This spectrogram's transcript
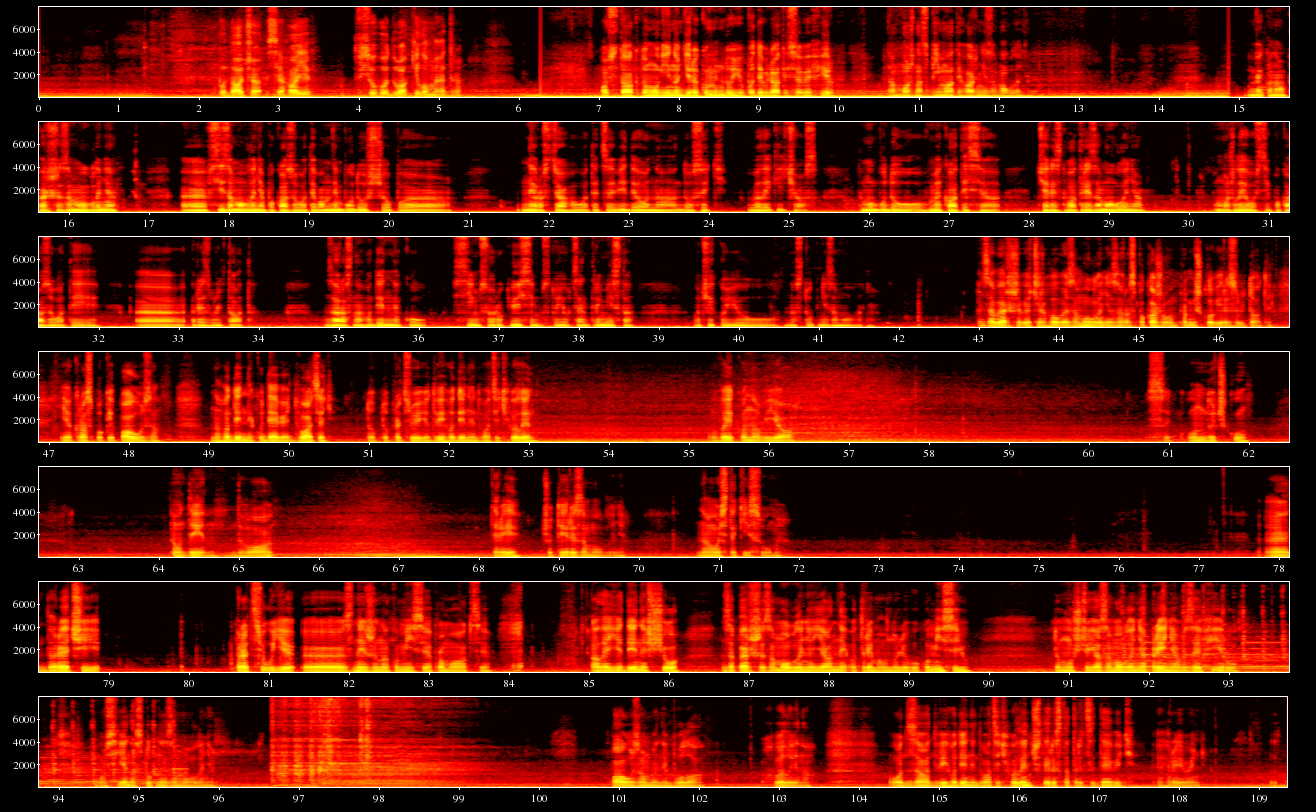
подача сягає всього 2 кілометра. Ось так, тому іноді рекомендую подивлятися в ефір. Там можна спіймати гарні замовлення. Виконав перше замовлення. Е, Всі замовлення показувати вам не буду, щоб е, не розтягувати це відео на досить великий час. Тому буду вмикатися через 2-3 замовлення, по можливості показувати е, результат. Зараз на годиннику 7.48, стою в центрі міста. Очікую наступні замовлення. Завершив я чергове замовлення. Зараз покажу вам проміжкові результати. І якраз поки пауза. На годиннику 9.20, тобто працюю я 2 години 20 хвилин. Виконав я секундочку. Один, два, три, чотири замовлення. На ось такі суми. До речі, працює е, знижена комісія промоакція. Але єдине, що за перше замовлення я не отримав нульову комісію, тому що я замовлення прийняв з ефіру. Ось є наступне замовлення. Пауза в мене була хвилина. От за 2 години 20 хвилин 439 гривень.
